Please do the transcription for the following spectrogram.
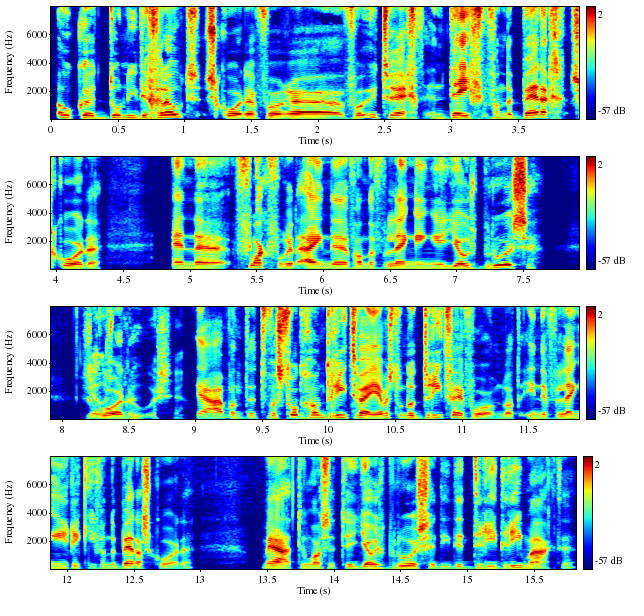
ook eh, Donny de Groot scoorde voor, eh, voor Utrecht. En Dave van den Berg scoorde. En vlak voor het einde van de verlenging Joost Broersen Joost scoorde. Broersen. Ja, want het was, stond gewoon 3-2. hè. We stonden 3-2 voor, omdat in de verlenging Ricky van den Berg scoorde. Maar ja, toen was het Joost Broersen die de 3-3 maakte.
